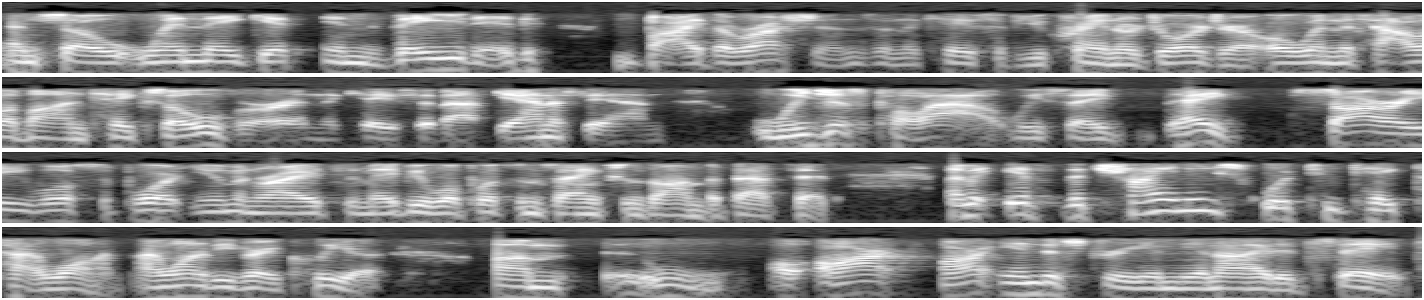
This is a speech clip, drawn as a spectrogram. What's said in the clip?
And so when they get invaded by the Russians in the case of Ukraine or Georgia, or when the Taliban takes over in the case of Afghanistan, we just pull out. We say, hey, sorry, we'll support human rights and maybe we'll put some sanctions on, but that's it. I mean, if the Chinese were to take Taiwan, I want to be very clear um, our our industry in the United States,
